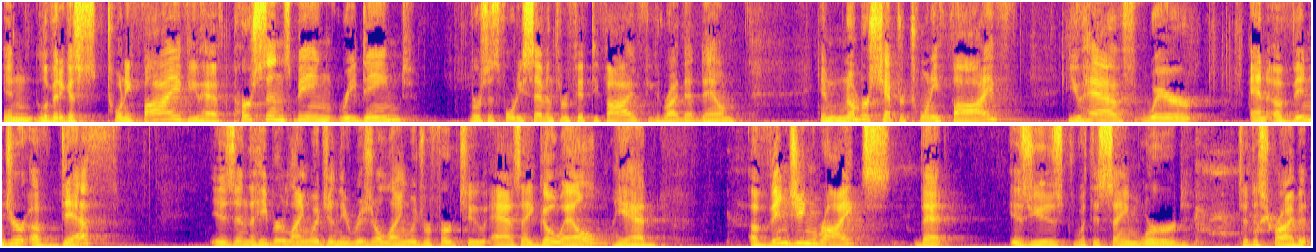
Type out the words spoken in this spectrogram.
In Leviticus 25, you have persons being redeemed, verses 47 through 55. You can write that down. In Numbers chapter 25, you have where an avenger of death is in the Hebrew language, in the original language, referred to as a goel. He had avenging rights that is used with the same word to describe it.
